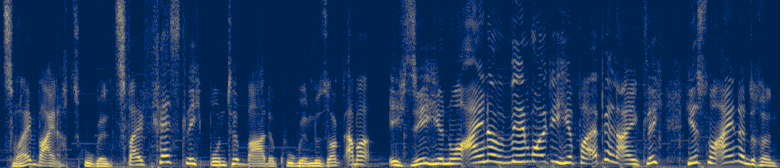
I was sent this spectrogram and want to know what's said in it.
zwei Weihnachtskugeln, zwei festlich bunte Badekugeln besorgt. Aber ich sehe hier nur eine. Wen wollt ihr hier veräppeln eigentlich? Hier ist nur eine drin.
